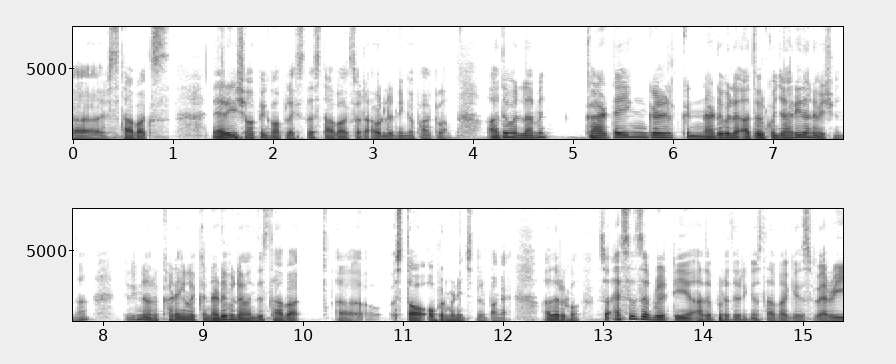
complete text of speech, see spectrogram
uh, ஸ்டாபாக்ஸ் நிறைய ஷாப்பிங் காம்ப்ளெக்ஸில் ஸ்டாபாக்ஸோட அவுட்லெட் நீங்கள் பார்க்கலாம். அதுவும் இல்லாமல் கடைங்களுக்கு நடுவில் அது ஒரு கொஞ்சம் அரிதான விஷயம் தான் திடீர்னு ஒரு கடைங்களுக்கு நடுவில் வந்து ஸ்தாபா ஸ்டா ஓப்பன் பண்ணி வச்சுருப்பாங்க அது இருக்கும். ஸோ அசசபிலிட்டி அதை பொறுத்த வரைக்கும் ஸ்தாபாக் இஸ் வெரி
